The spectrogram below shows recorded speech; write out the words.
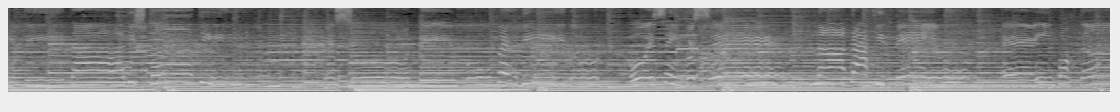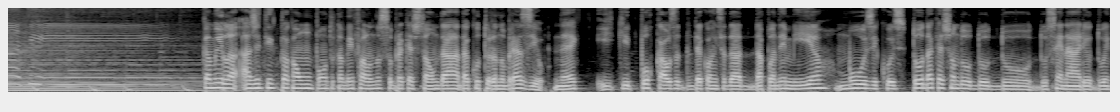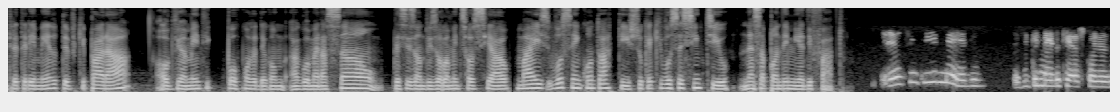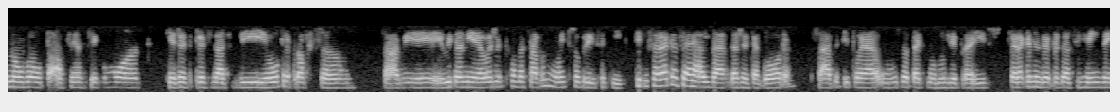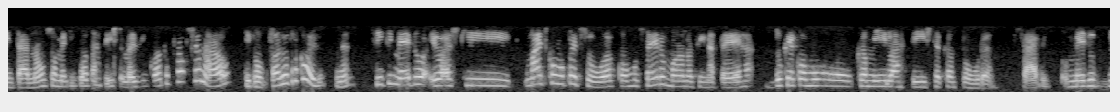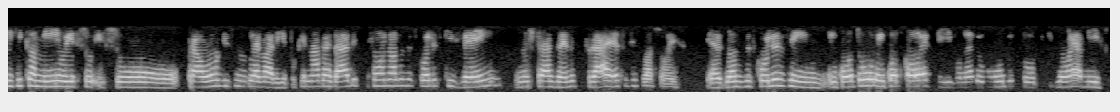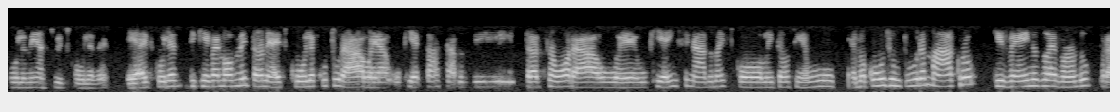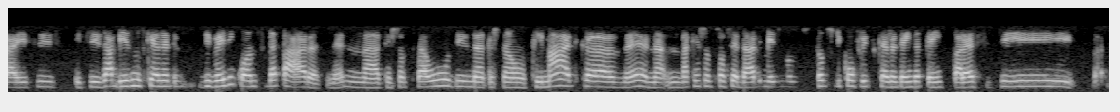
Camila, a gente tem que tocar um ponto também falando sobre a questão da, da cultura no Brasil, né? E que por causa da decorrência da, da pandemia, músicos, toda a questão do, do, do, do cenário do entretenimento teve que parar obviamente por conta de aglomeração, precisando do isolamento social, mas você enquanto artista, o que é que você sentiu nessa pandemia de fato? eu senti medo. Eu senti medo que as coisas não voltassem a ser como antes, que a gente precisasse de outra profissão, sabe? Eu e Daniel, a gente conversava muito sobre isso aqui. Tipo, será que essa é a realidade da gente agora? Sabe? Tipo, é o uso da tecnologia para isso. Será que a gente vai precisar se reinventar, não somente enquanto artista, mas enquanto profissional? Tipo, fazer outra coisa, né? Sinto medo, eu acho que mais como pessoa, como ser humano assim na Terra, do que como Camila, artista, cantora, sabe? O medo de que caminho isso, isso, para onde isso nos levaria, porque na verdade são as nossas escolhas que vêm nos trazendo para essas situações. E as nossas escolhas, assim, enquanto, enquanto coletivo, né, do mundo todo, que não é a minha escolha nem a sua escolha, né? É a escolha de quem vai movimentando, é a escolha cultural, é o que é passado de tradição oral, é o que é ensinado na escola. Então, assim, é, um, é uma conjuntura macro que vem nos levando para esses esses abismos que a gente de vez em quando se depara, né, na questão de saúde, na questão climática, né, na, na questão de sociedade, mesmo tantos de conflitos que a gente ainda tem, parece se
